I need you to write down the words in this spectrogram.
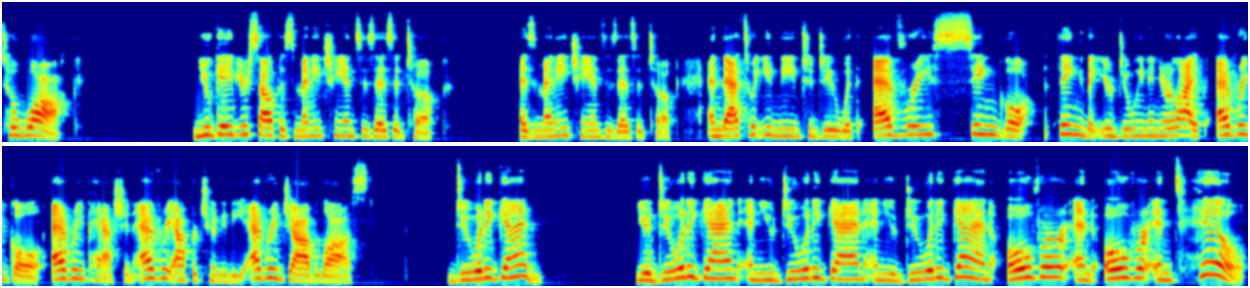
to walk? You gave yourself as many chances as it took as many chances as it took. And that's what you need to do with every single thing that you're doing in your life. Every goal every passion every opportunity every job lost do it again. You do it again and you do it again and you do it again over and over until,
